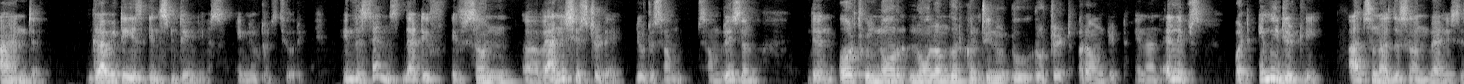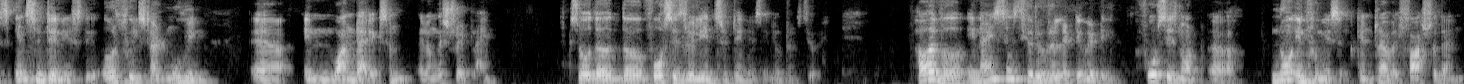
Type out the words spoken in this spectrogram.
And gravity is instantaneous in Newton's theory in the sense that if if sun uh, vanishes today due to some some reason then earth will no, no longer continue to rotate around it in an ellipse but immediately as soon as the sun vanishes instantaneously earth will start moving uh, in one direction along a straight line. So the the force is really instantaneous in newton's theory. However in einstein's theory of relativity force is not uh, no information can travel faster than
